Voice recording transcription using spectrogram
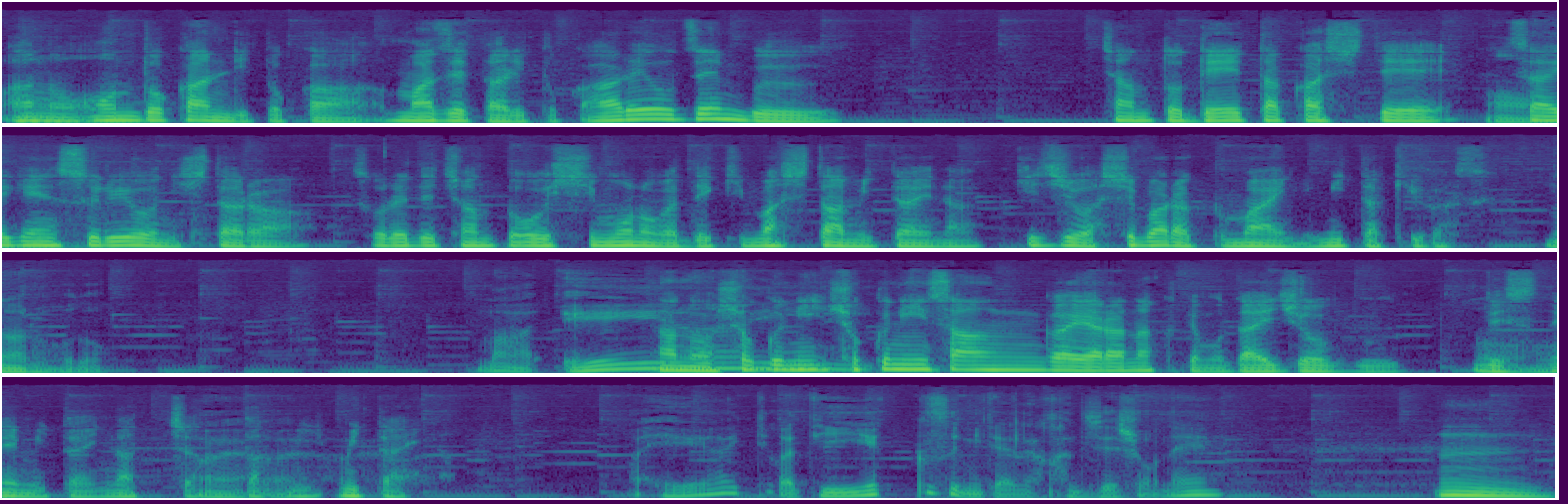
あの温度管理とか混ぜたりとか、あれを全部ちゃんとデータ化して再現するようにしたら、それでちゃんと美味しいものができましたみたいな記事はしばらく前に見た気がする。なるほど。まあ、AI。あの、職人、職人さんがやらなくても大丈夫ですね、うんみたいになっちゃった、はいはいみみたいな。AI っていうか DX みたいな感じでしょうね。うん。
